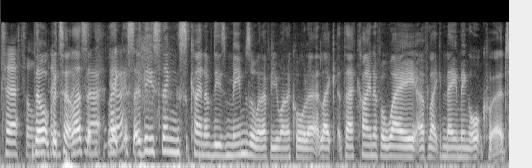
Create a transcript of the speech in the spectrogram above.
turtle. the awkward turtle. like That's that. it. Like Yeah. so, these things, kind of these memes or whatever you want to call it, like they're kind of a way of like naming awkward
